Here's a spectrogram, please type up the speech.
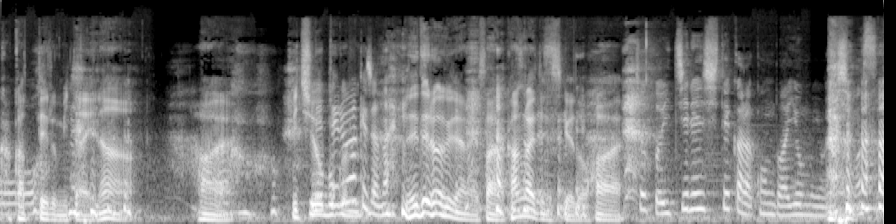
かかってるみたいな。はい。一応僕寝てるわけじゃない。寝てるわけじゃないさ考えてるんですけどはい。ちょっと一礼してから今度は読むようにしますね。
